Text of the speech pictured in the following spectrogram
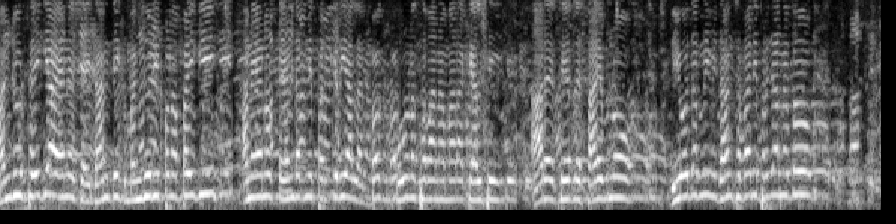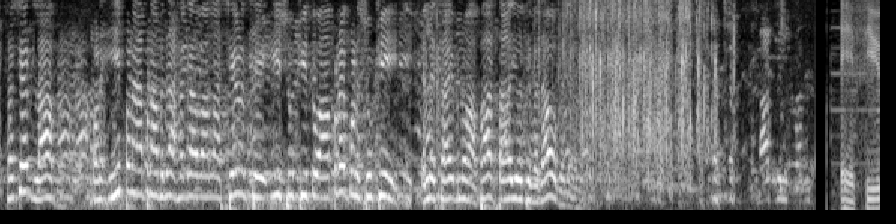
મંજૂર થઈ ગયા. એને સૈદ્ધાંતિક મંજૂરી પણ અપાઈ ગઈ અને એનો ટેન્ડરની પ્રક્રિયા લગભગ પૂર્ણ થવાના મારા ખ્યાલથી આરે છે. એટલે સાહેબનો દિયોદરની વિધાનસભાની પ્રજાને તો થશે જ લાભ. પણ એ પણ આપણા બધા હગાવાલા શેણ છે એ સુખી તો આપણે પણ સુખી. એટલે સાહેબનો આભાર. તાળીઓથી વધાવો બધા. A few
